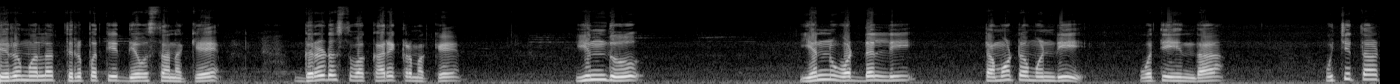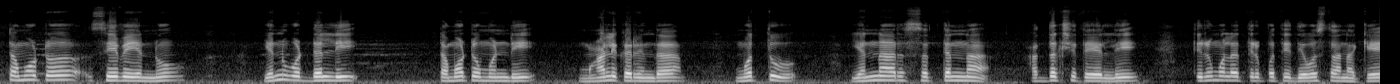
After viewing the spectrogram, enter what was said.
ತಿರುಮಲ ತಿರುಪತಿ ದೇವಸ್ಥಾನಕ್ಕೆ ಗರುಡೋತ್ಸವ ಕಾರ್ಯಕ್ರಮಕ್ಕೆ ಇಂದು ಎನ್ ಒಡ್ಡಲ್ಲಿ ಟೊಮೊಟೊ ಮಂಡಿ ವತಿಯಿಂದ ಉಚಿತ ಟೊಮೊಟೊ ಸೇವೆಯನ್ನು ಎನ್ ಒಡ್ಡಲ್ಲಿ ಟೊಮೊಟೊ ಮಂಡಿ ಮಾಲೀಕರಿಂದ ಮತ್ತು ಎನ್ ಆರ್ ಸತ್ಯನ್ನ ಅಧ್ಯಕ್ಷತೆಯಲ್ಲಿ ತಿರುಮಲ ತಿರುಪತಿ ದೇವಸ್ಥಾನಕ್ಕೆ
